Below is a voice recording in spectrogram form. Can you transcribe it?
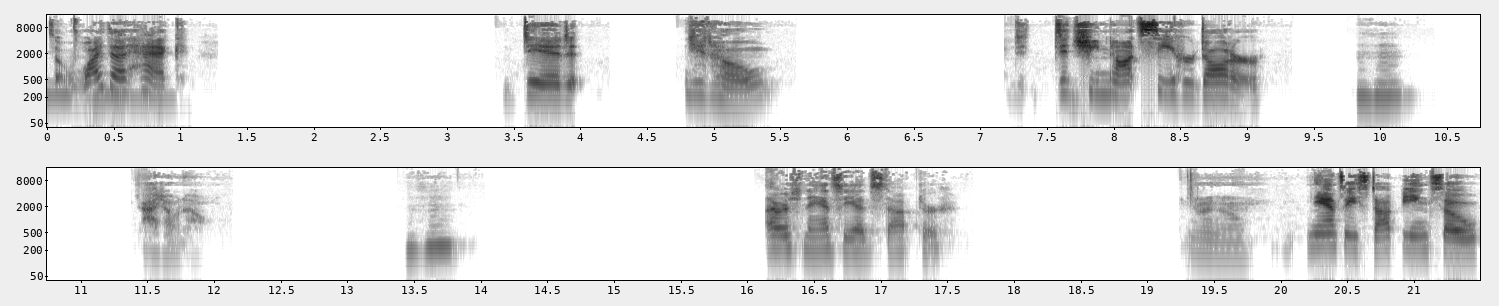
So why the heck did, you know, d- did she not see her daughter? Mm-hmm. I don't know. Mm-hmm. I wish Nancy had stopped her. I know. Nancy, stop being so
